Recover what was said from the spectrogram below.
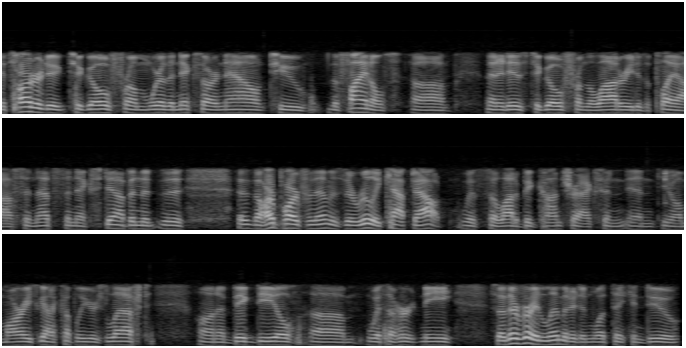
It's harder to to go from where the Knicks are now to the finals uh, than it is to go from the lottery to the playoffs, and that's the next step. And the the the hard part for them is they're really capped out with a lot of big contracts, and and you know Amar'e's got a couple of years left on a big deal um, with a hurt knee, so they're very limited in what they can do.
